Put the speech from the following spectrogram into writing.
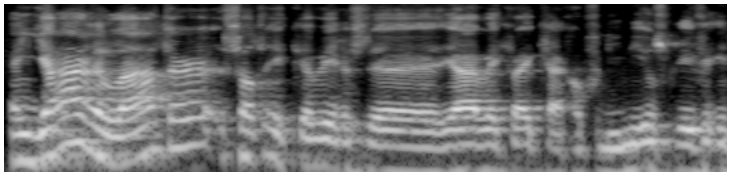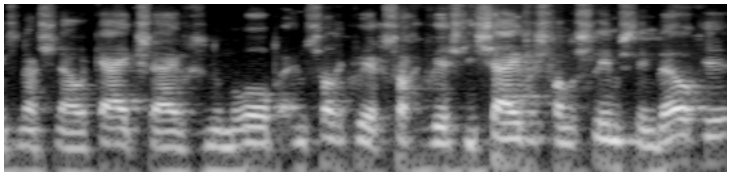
En jaren later zat ik weer eens de, ja weet je wel, ik krijg ook van die nieuwsbrieven, internationale kijkcijfers, noem maar op. En zat ik weer, zag ik weer eens die cijfers van de slimste in België.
